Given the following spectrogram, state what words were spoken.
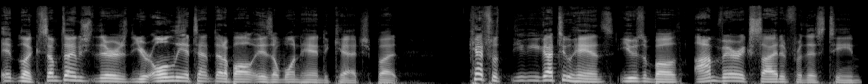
it, look, sometimes there's your only attempt at a ball is a one-handed catch, but catch with you, you got two hands, use them both. I'm very excited for this team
